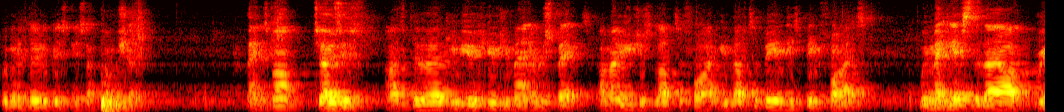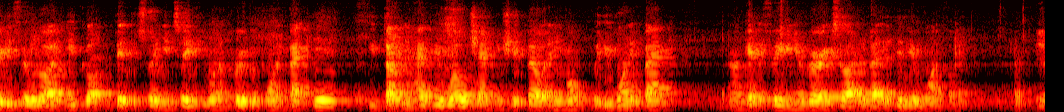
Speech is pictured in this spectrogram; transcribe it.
we're going to do the business. I promise you. Thanks, Mark. Joseph, I have to uh, give you a huge amount of respect. I know you just love to fight. You love to be in these big fights. We met yesterday. I really feel like you've got a bit between your teeth. You want to prove a point back here. You don't have your world championship belt anymore, but you want it back. I get the feeling you're very excited about the Dillian Whyte fight. Yeah,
